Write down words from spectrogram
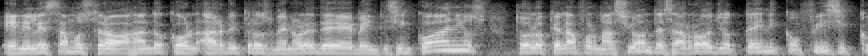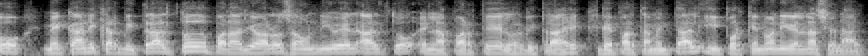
En él estamos trabajando con árbitros menores de 25 años, todo lo que es la formación, desarrollo técnico, físico, mecánica arbitral, todo para llevarlos a un nivel alto en la parte del arbitraje departamental y, por qué no, a nivel nacional.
